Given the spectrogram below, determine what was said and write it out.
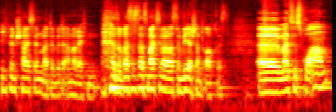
Ich bin scheiße in Mathe, bitte einmal rechnen. Also was ist das Maximal, was du im Widerstand drauf kriegst? Äh, meinst du jetzt pro Arm?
